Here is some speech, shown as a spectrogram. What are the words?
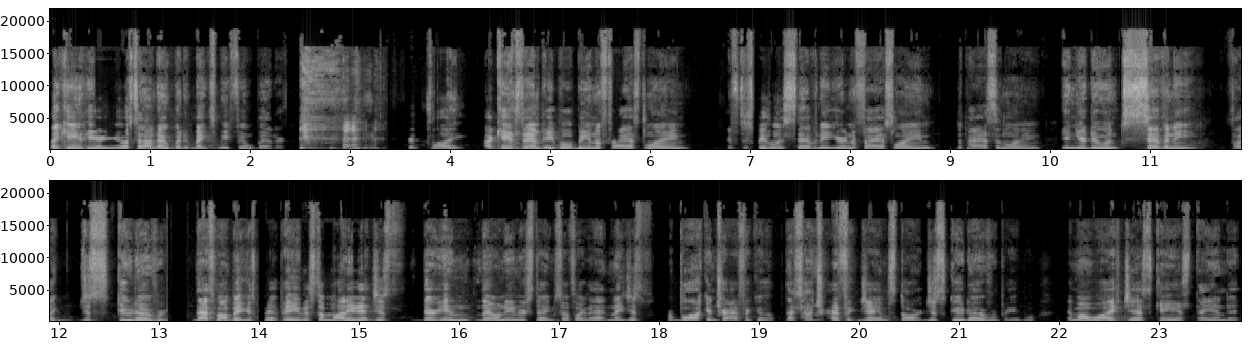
they can't hear you. I said, I know, but it makes me feel better. it's like I can't stand people being in the fast lane. If the speed limit's seventy, you're in the fast lane, the passing lane, and you're doing seventy. It's like just scoot over. That's my biggest pet peeve. Is somebody that just they're in they're on the interstate and stuff like that, and they just are blocking traffic up. That's how traffic jams start. Just scoot over people and my wife just can't stand it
